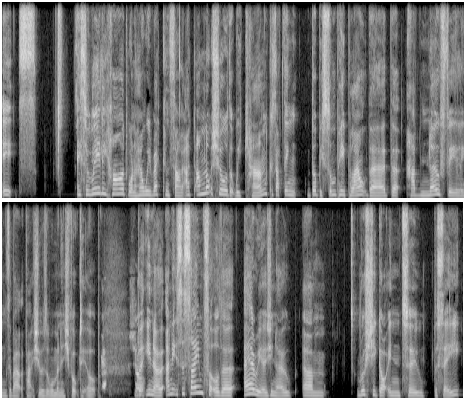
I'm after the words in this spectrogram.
It's it's a really hard one how we reconcile it. I, I'm not sure that we can because I think there'll be some people out there that had no feelings about the fact she was a woman and she fucked it up. Yeah, sure. But you know, and it's the same for other areas. You know, um, Rishi got into the seat.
